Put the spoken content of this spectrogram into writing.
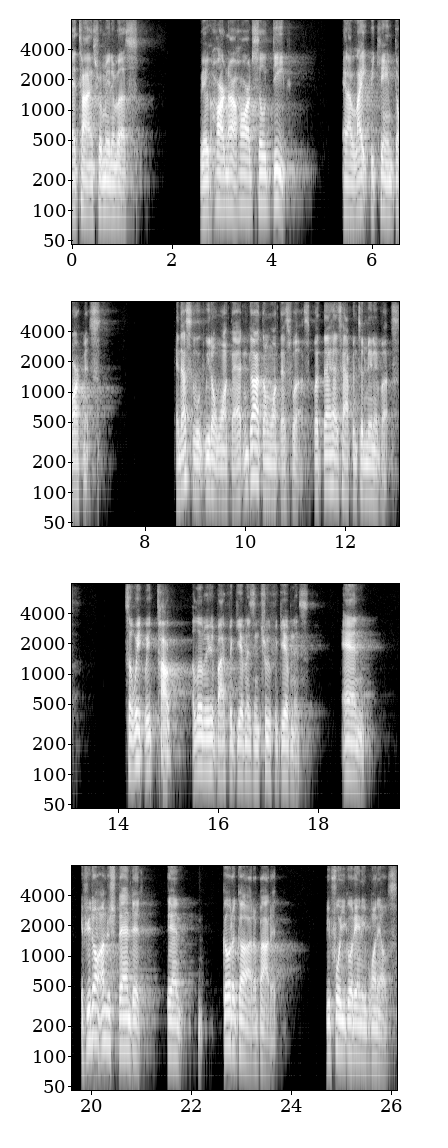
at times for many of us. We have hardened our hearts so deep, and our light became darkness. And that's what we don't want that, and God don't want that for us. But that has happened to many of us. So we we talk a little bit about forgiveness and true forgiveness. And if you don't understand it, then go to God about it before you go to anyone else.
